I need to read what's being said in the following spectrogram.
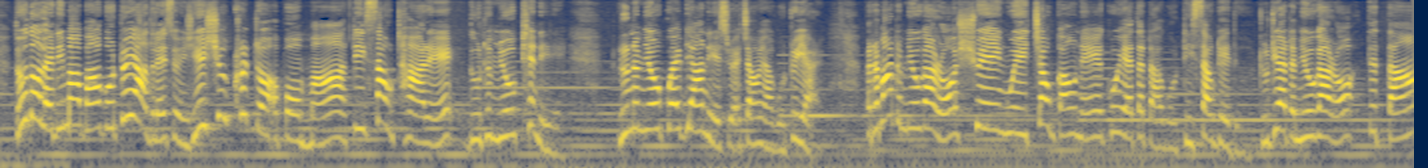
။သို့တော်လည်းဒီမှာဘာကိုတွေ့ရတယ်လဲဆိုရင်ယေရှုခရစ်တော်အပေါ်မှာတိဆောက်ထားတဲ့သူတစ်မျိုးဖြစ်နေတယ်။ လူနှမျိုးကွဲပြားနေဆိုတဲ့အကြောင်းအရာကိုတွေ့ရတယ်။ပထမတစ်မျိုးကတော့ရွှေငွေကြောက်ကောင်းတဲ့ကိုယ့်ရဲ့အသက်တာကိုတိဆောက်တဲ့သူဒုတိယတစ်မျိုးကတော့တစ်သား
